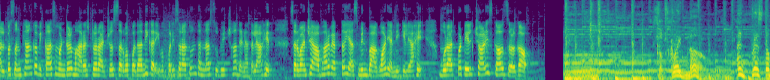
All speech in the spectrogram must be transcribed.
अल्पसंख्याक विकास मंडळ महाराष्ट्र राज्य सर्व पदाधिकारी व परिसरातून त्यांना शुभेच्छा देण्यात आल्या आहेत. सर्वांचे आभार व्यक्त यास्मिन बागवान यांनी केले आहे. Murad Patel Chalisgaon Jalgaon. Subscribe now and press the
